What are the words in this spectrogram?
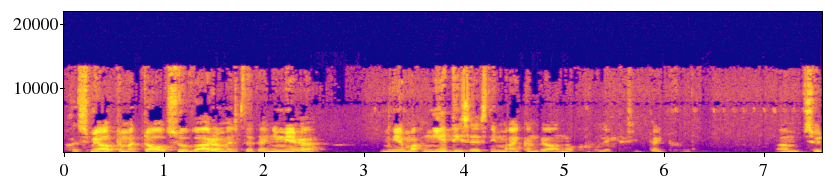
gesmelte metaal so warm is dat hy nie meer 'n meer magneties is nie, maar hy kan wel nog elektrisiteit gee. Um so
